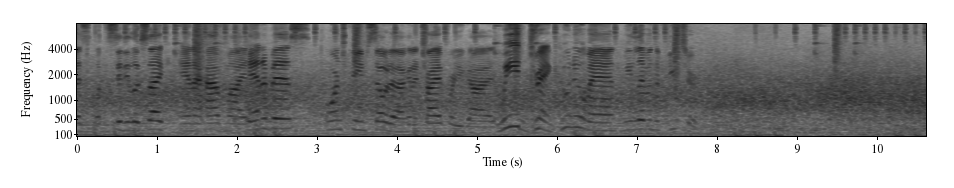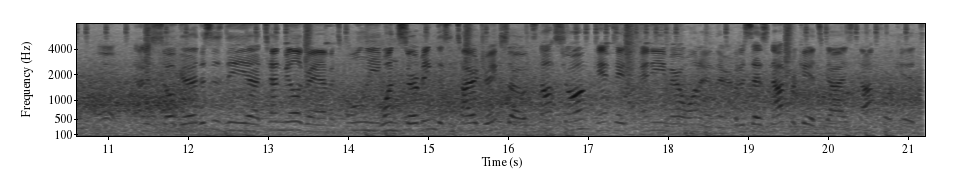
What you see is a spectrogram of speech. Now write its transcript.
guys what the city looks like, and I have my cannabis orange cream soda. I'm gonna try it for you guys. Weed drink, who knew, man? We live in the future. Oh, that is so good. This is the uh, 10 milligram. It's only one serving, this entire drink, so it's not strong. Can't taste any marijuana in there. But it says not for kids, guys. Not for kids.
